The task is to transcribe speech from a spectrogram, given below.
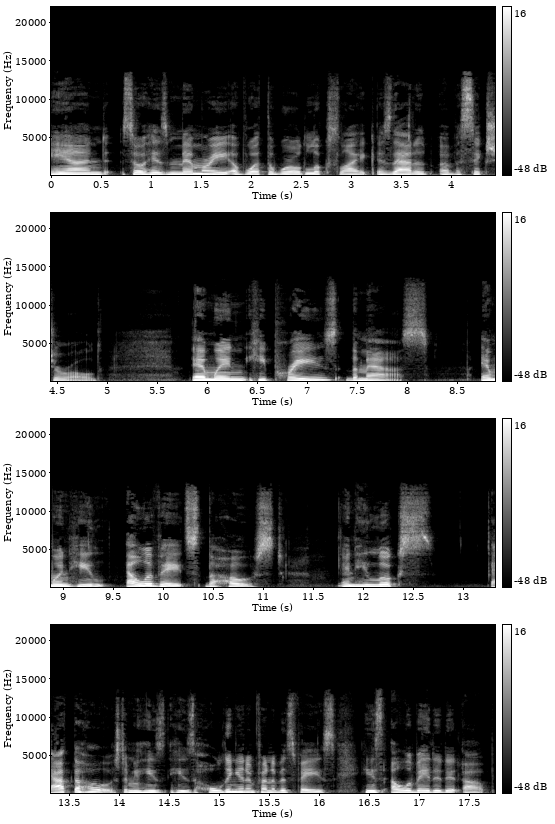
And so his memory of what the world looks like is that of, of a six year old. And when he prays the Mass, and when he elevates the host, and he looks at the host, I mean, he's, he's holding it in front of his face, he's elevated it up,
